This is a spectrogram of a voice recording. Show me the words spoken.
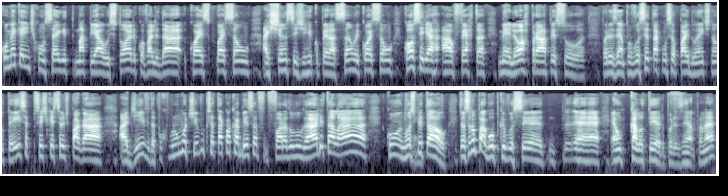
como é que a gente consegue mapear o histórico, validar quais, quais são as chances de recuperação e quais são, qual seria a oferta melhor para a pessoa? Por exemplo, você está com seu pai doente na UTI, você esqueceu de pagar a dívida por, por um motivo que você está com a cabeça fora do lugar e está lá com, no hospital. Então você não pagou porque você é, é, um caloteiro, por exemplo, né?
